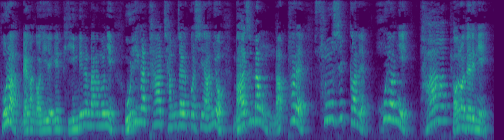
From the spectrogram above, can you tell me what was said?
보라 내가 너희에게 비밀을 말하노니 우리가 다 잠잘 것이 아니요 마지막 나팔에 순식간에 호련히 다 변화되리니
